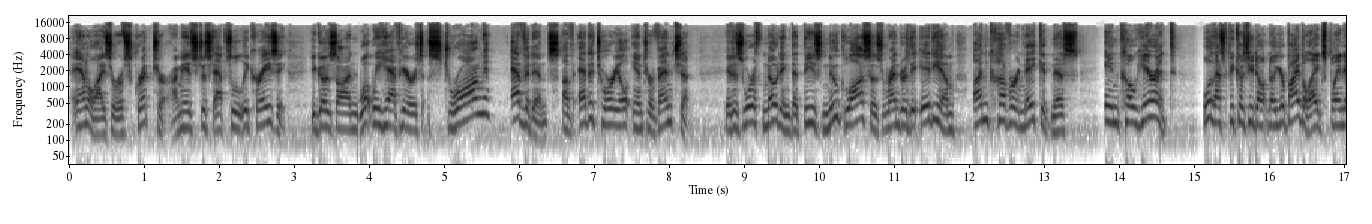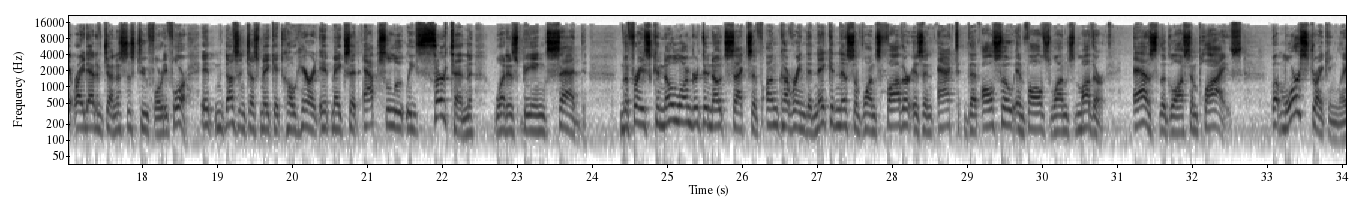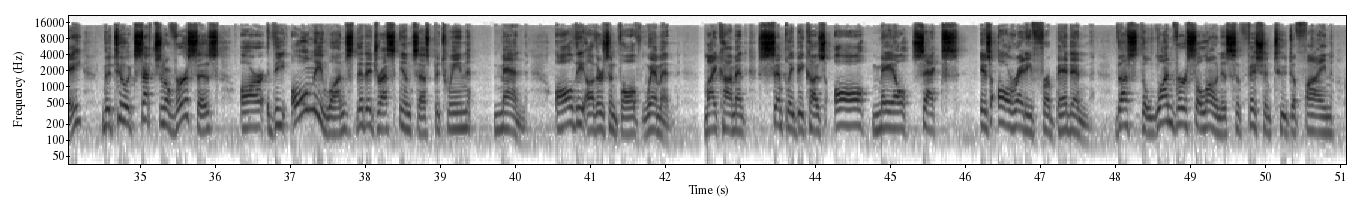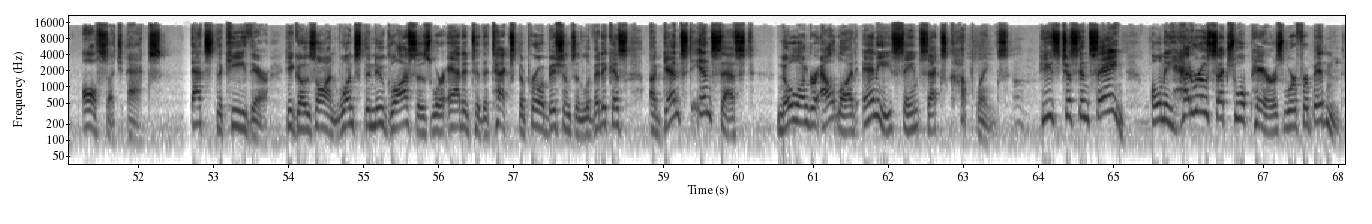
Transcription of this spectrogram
analyzer of scripture. I mean, it's just absolutely crazy. He goes on, what we have here is strong evidence of editorial intervention. It is worth noting that these new glosses render the idiom uncover nakedness incoherent. Well, that's because you don't know your Bible. I explained it right out of Genesis 2:44. It doesn't just make it coherent, it makes it absolutely certain what is being said. The phrase can no longer denote sex if uncovering the nakedness of one's father is an act that also involves one's mother, as the gloss implies. But more strikingly, the two exceptional verses are the only ones that address incest between men. All the others involve women. My comment simply because all male sex is already forbidden. Thus, the one verse alone is sufficient to define all such acts. That's the key there. He goes on, once the new glosses were added to the text, the prohibitions in Leviticus against incest no longer outlawed any same sex couplings. Oh. He's just insane. Only heterosexual pairs were forbidden.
